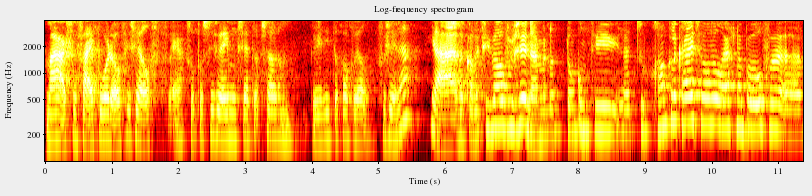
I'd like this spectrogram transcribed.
maar als je vijf woorden over jezelf ergens op een cv moet zetten of zo, dan kun je die toch ook wel verzinnen? Ja, dan kan ik die wel verzinnen. Maar dan, dan komt die eh, toegankelijkheid wel heel erg naar boven. Ehm,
